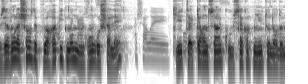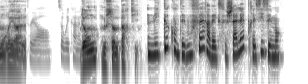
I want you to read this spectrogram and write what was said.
nous avons la chance de pouvoir rapidement nous rendre au chalet, qui est à 45 ou 50 minutes au nord de Montréal. Donc, nous sommes partis. Mais que comptez-vous faire avec ce chalet précisément?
